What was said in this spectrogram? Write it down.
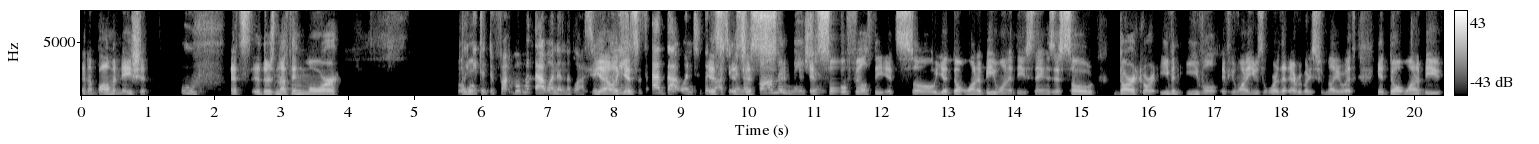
an abomination. Oof. It's there's nothing more We well, need to define. We'll put that one in the glossary. Yeah, like Please, it's- let's add that one to the it's glossary. it's An just abomination. it's so filthy it's so you don't want to be one of these things it's so dark or even evil if you want to use the word that everybody's familiar with you don't want to be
